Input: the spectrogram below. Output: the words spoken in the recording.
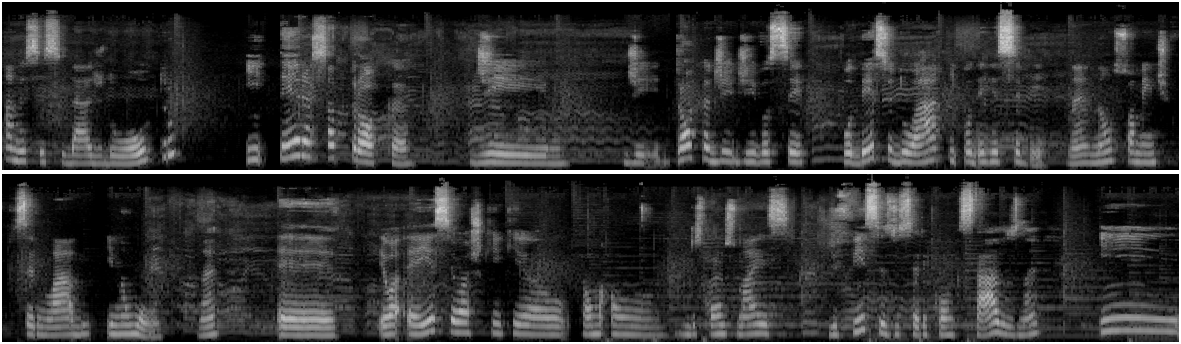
a necessidade do outro e ter essa troca de, de troca de, de você poder se doar e poder receber, né? Não somente ser um lado e não o outro, né? É, eu, é esse eu acho que, que é, é uma, um, dos pontos mais difíceis de serem conquistados, né? E,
